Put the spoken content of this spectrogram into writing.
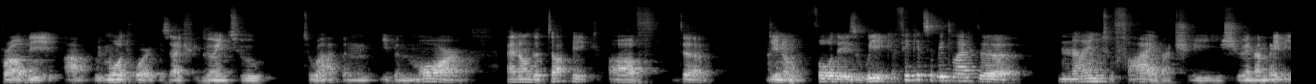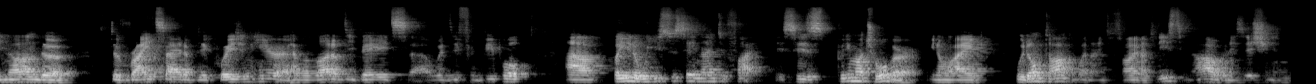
Probably um, remote work is actually going to to happen even more. And on the topic of the, you know, four days a week, I think it's a bit like the nine to five actually issue, and I'm maybe not on the the right side of the equation here. I have a lot of debates uh, with different people, uh, but you know, we used to say nine to five. This is pretty much over. You know, like we don't talk about nine to five, at least in our organization and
